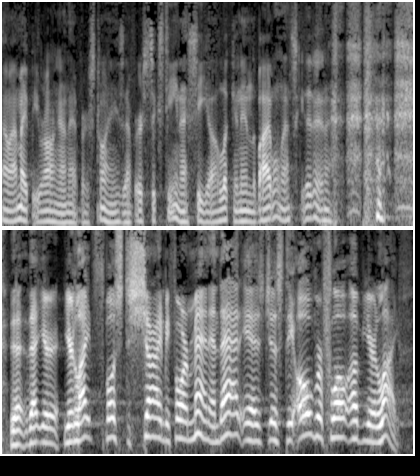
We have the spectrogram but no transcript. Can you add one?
I might be wrong on that verse 20. Is that verse 16? I see y'all looking in the Bible. That's good. that your, your light's supposed to shine before men, and that is just the overflow of your life.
